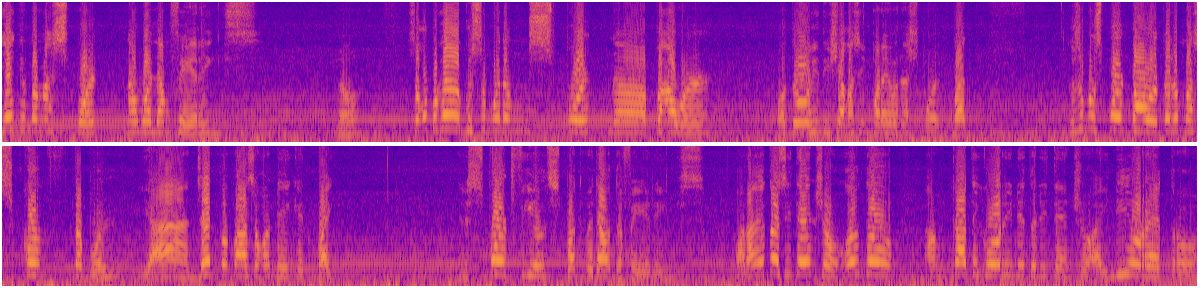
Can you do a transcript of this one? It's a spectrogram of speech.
yan yung mga sport na walang fairings no? So kumbaga gusto mo ng sport na power although hindi siya kasing pareho na sport but gusto mo sport power pero mas comfortable. Yan. Dyan papasok ang naked bike. Sport feels but without the fairings. Parang ito si Tensho although ang category nito ni Tensho ay neo retro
